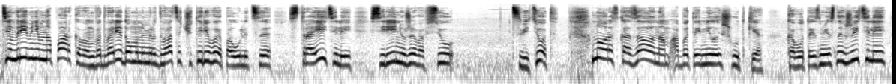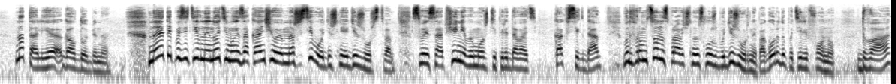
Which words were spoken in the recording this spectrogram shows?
Тем временем на Парковом, во дворе дома номер 24В по улице Строителей, сирень уже вовсю цветет. Но рассказала нам об этой милой шутке кого-то из местных жителей Наталья Голдобина. На этой позитивной ноте мы и заканчиваем наше сегодняшнее дежурство. Свои сообщения вы можете передавать, как всегда, в информационно-справочную службу «Дежурный» по городу по телефону 2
